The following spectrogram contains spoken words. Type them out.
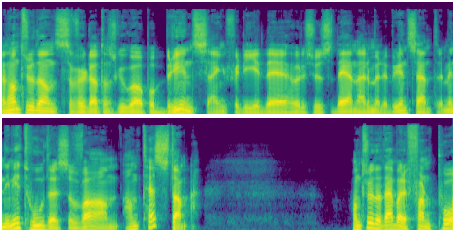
Men han trodde han selvfølgelig at han skulle gå opp på Brynseng, fordi det høres ut som det er nærmere Brynsenteret. Men i mitt hode så var han Han testa meg. Han trodde at jeg bare fant på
